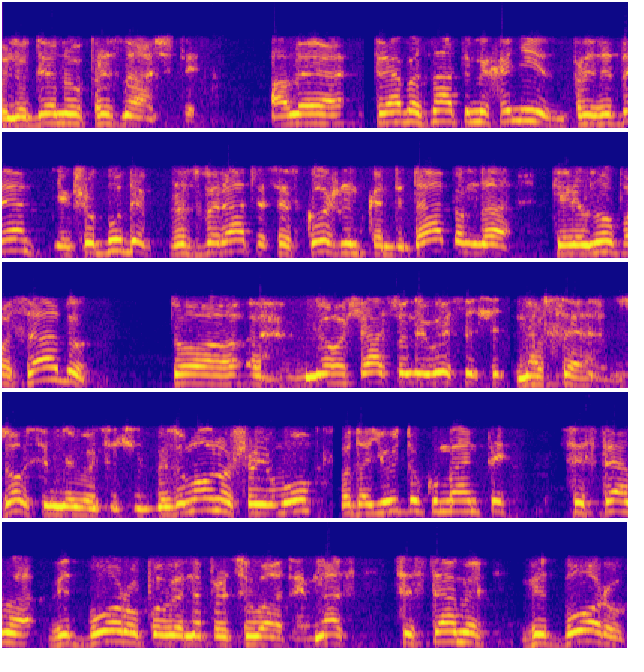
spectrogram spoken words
людину призначити. Але треба знати механізм. Президент, якщо буде розбиратися з кожним кандидатом на керівну посаду, то е, в нього часу не вистачить на все. Зовсім не вистачить. Безумовно, що йому подають документи. Система відбору повинна працювати. У нас системи відбору,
